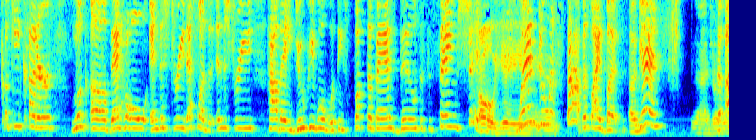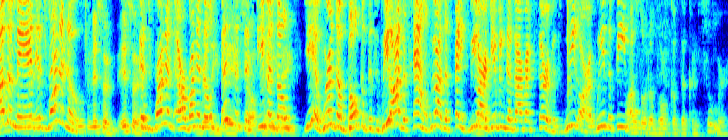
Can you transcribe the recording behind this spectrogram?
cookie cutter look of that whole industry. That's what the industry how they do people with these fucked up ass deals. It's the same shit. Oh yeah. yeah when yeah, do yeah. it stop? It's like, but again, You gotta draw the other man is running those. And it's a it's a It's running are running really those businesses, even though thing. yeah, we're the bulk of the we are the talent, we are the face, we are giving the direct service, we are we the people. also the bulk of the consumer.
